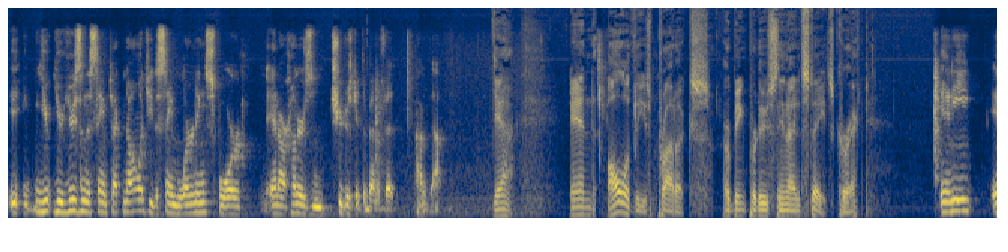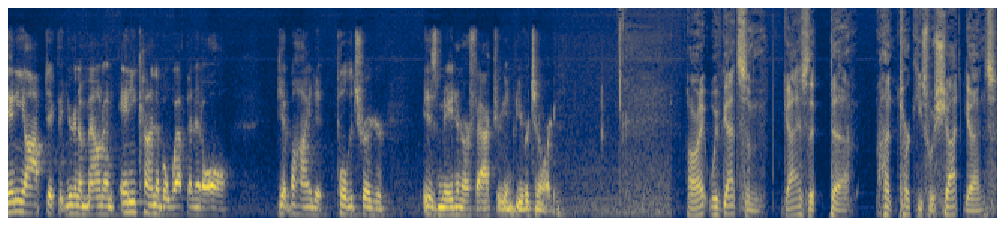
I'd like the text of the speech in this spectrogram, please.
you, you're using the same technology, the same learnings for, and our hunters and shooters get the benefit out of that. Yeah, and all of these products are being produced in the United States, correct? Any any optic that you're going to mount on any kind of a weapon at all get behind it, pull the trigger, is made in our factory in Beaverton, Oregon. All right, we've got some guys that uh, hunt turkeys with shotguns.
